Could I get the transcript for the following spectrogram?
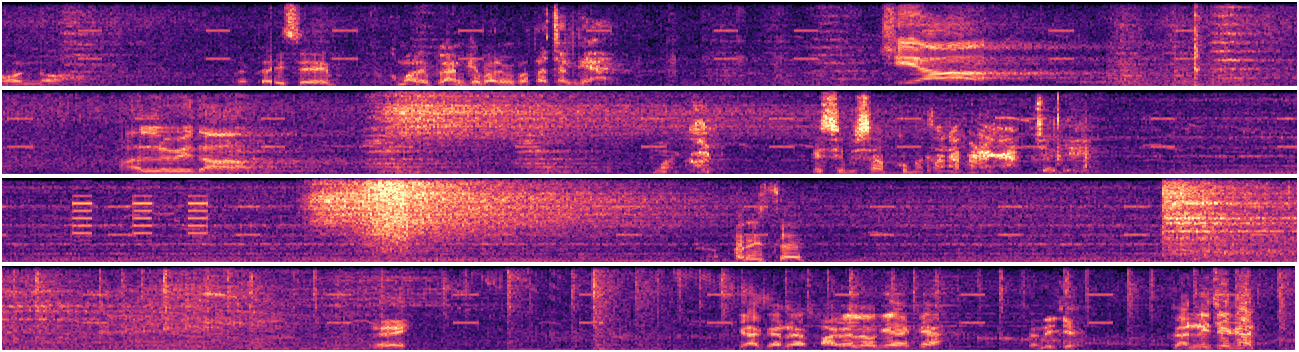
ओह नो लगता है इसे हमारे प्लान के बारे में पता चल गया है। जी हाँ अलविदा। माय गॉड इसे भी साहब को बताना पड़ेगा। चलिए। अरे सर ए, क्या कर रहा है? पागल हो गया क्या? घर नीचे। घर नीचे कर।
